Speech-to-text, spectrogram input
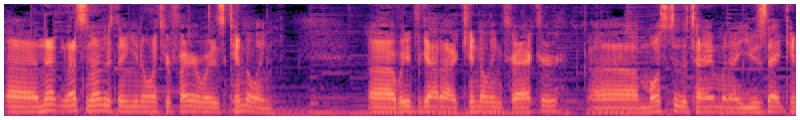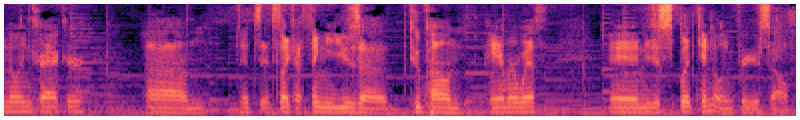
uh, and that that's another thing. You know, with your firewood is kindling. Uh, we've got a kindling cracker. Uh, most of the time, when I use that kindling cracker, um, it's it's like a thing you use a two pound hammer with, and you just split kindling for yourself.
